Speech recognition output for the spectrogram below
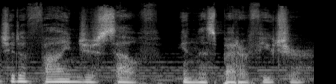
Want you to find yourself in this better future.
